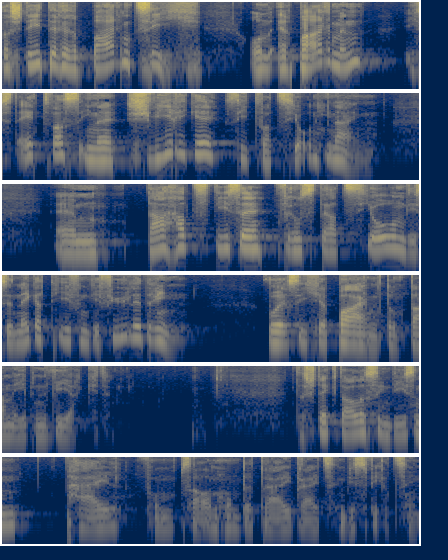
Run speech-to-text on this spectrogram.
da steht, er erbarmt sich. Und Erbarmen ist etwas in eine schwierige Situation hinein. Ähm, da hat es diese Frustration, diese negativen Gefühle drin wo er sich erbarmt und dann eben wirkt. Das steckt alles in diesem Teil vom Psalm 103, 13 bis 14.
